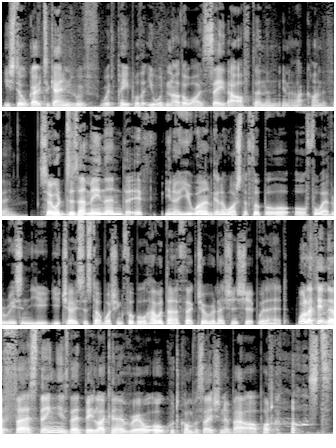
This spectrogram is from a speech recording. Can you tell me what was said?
you still go to games with with people that you wouldn't otherwise see that often and you know that kind of thing. So what, does that mean then that if you know you weren't going to watch the football, or, or, for whatever reason you, you chose to stop watching football, how would that affect your relationship with Ed? Well, I think the first thing is there'd be like a real awkward conversation about our podcast.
